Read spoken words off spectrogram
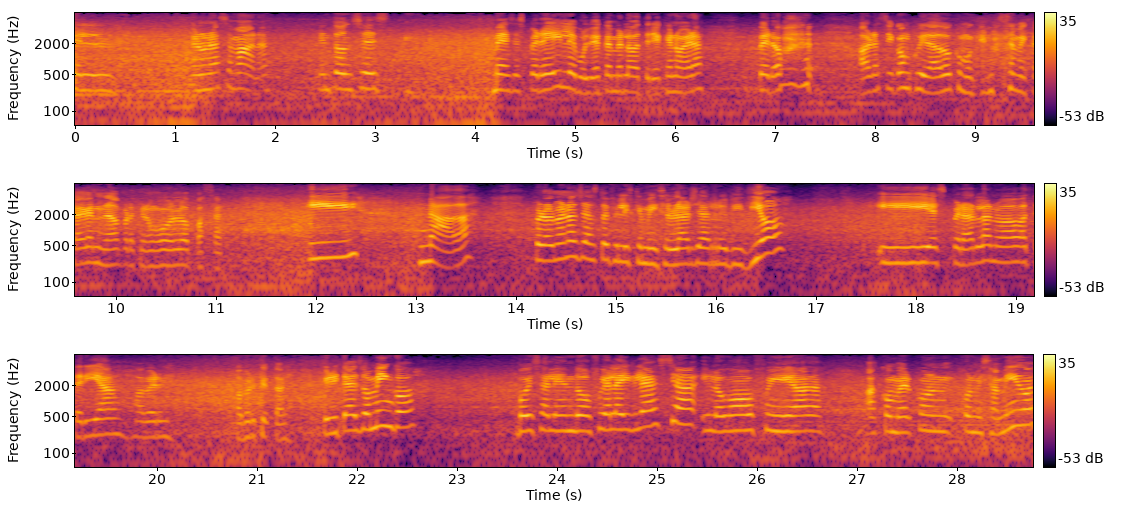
el, en una semana. Entonces me desesperé y le volví a cambiar la batería que no era pero ahora sí con cuidado como que no se me caiga ni nada para que no me vuelva a pasar. Y nada pero al menos ya estoy feliz que mi celular ya revivió y esperar la nueva batería a ver a ver qué tal. Y ahorita es domingo voy saliendo fui a la iglesia y luego fui a, comer con, con, mis amigos.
